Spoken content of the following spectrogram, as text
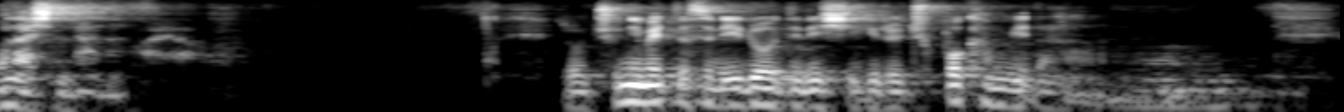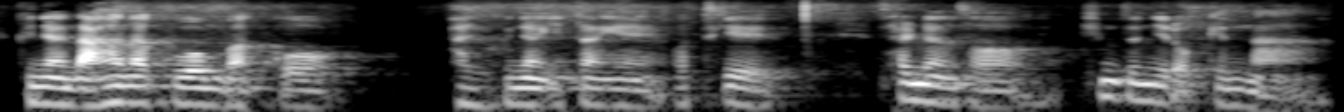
원하신다는 거예요. 여러분 주님의 뜻을 이루어 드리시기를 축복합니다. 그냥 나 하나 구원받고 아유 그냥 이 땅에 어떻게 살면서 힘든 일 없겠나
